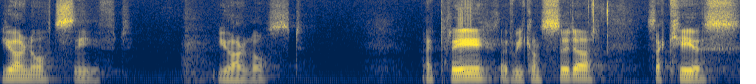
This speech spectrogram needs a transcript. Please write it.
you are not saved. You are lost. I pray that we consider Zacchaeus.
